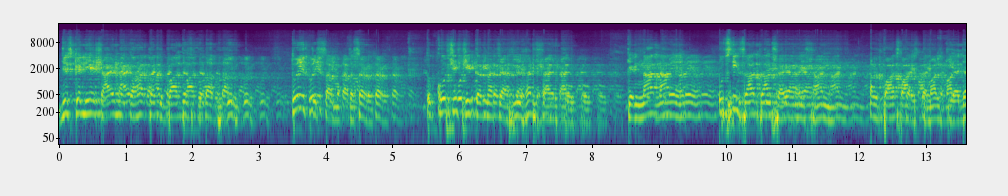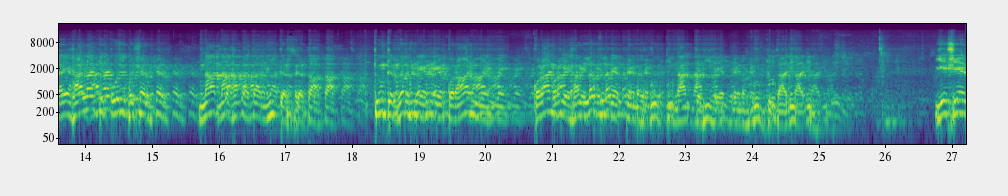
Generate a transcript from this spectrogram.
جس کے لیے شاعر نے کہا تھا کہ بادش خدا بزرگ، تو ہی قصہ مختصر۔ تو کوشش یہ کرنا چاہیے ہر شاعر کو کہ نعت میں اسی ذات کے شاعران شان الفاظ کا استعمال کیا جائے۔ حالانکہ کوئی بشر نعت کا حق ادا نہیں کر سکتا، کیونکہ رب نے اپنے قرآن میں، قرآن کے ہر لفظ میں اپنے محبوب کی نعت کہی ہے، اپنے محبوب کی تعریف یہ شعر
